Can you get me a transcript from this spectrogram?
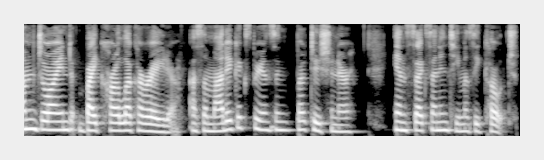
I'm joined by Carla Carreira, a somatic experiencing practitioner and sex and intimacy coach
